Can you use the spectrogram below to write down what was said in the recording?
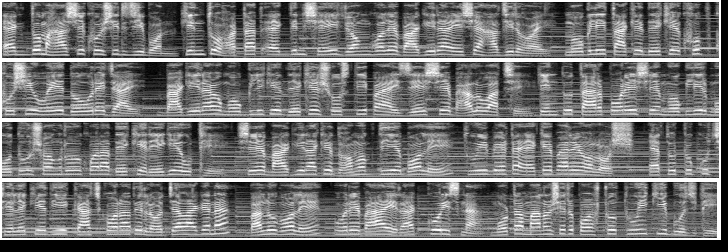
একদম হাসি খুশির জীবন। কিন্তু হঠাৎ একদিন সেই জঙ্গলে বাঘিরা এসে হাজির হয়। মোগলি তাকে দেখে খুব খুশি হয়ে দৌড়ে যায় বাঘেরাও মোগলিকে দেখে স্বস্তি পায় যে সে ভালো আছে। কিন্তু তারপরে সে মোগলির মধু সংগ্রহ করা দেখে রেগে উঠে। সে বাঘিরাকে ধমক দিয়ে বলে, তুই বেটা একেবারে অলস। এতটুকু ছেলেকে দিয়ে কাজ করাতে লজ্জা লাগে না? বালু বলে, ওরে ভাই, রাগ করিস না। মোটা মানুষের কষ্ট তুই কি বুঝবি?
